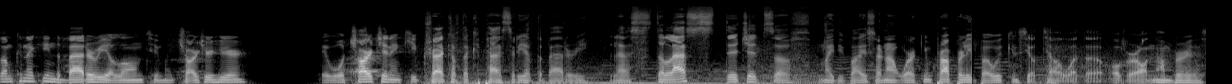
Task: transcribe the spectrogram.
So I'm connecting the battery alone to my charger here. It will charge it and keep track of the capacity of the battery. Last, the last digits of my device are not working properly, but we can still tell what the overall number is.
